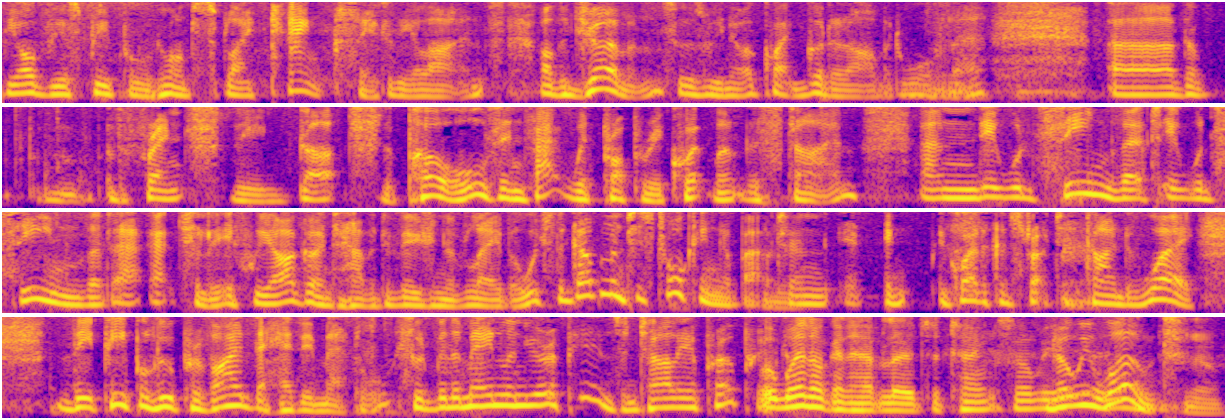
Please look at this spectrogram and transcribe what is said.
the obvious people who want to supply tanks, say, to the alliance are the Germans, who, as we know, are quite good at armoured warfare, uh, the, the French, the Dutch, the Poles, in fact, with proper equipment this time. And it would seem that it would seem that actually, if we are going to have a division of labour, which the government is talking about in, in, in quite a constructive kind of way, the people who provide the heavy metal should be the mainland Europeans, entirely appropriate. Well, we're not going to have loads of tanks, are we? no, we won't. No.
